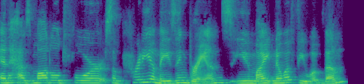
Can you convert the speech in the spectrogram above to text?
and has modeled for some pretty amazing brands. You might know a few of them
